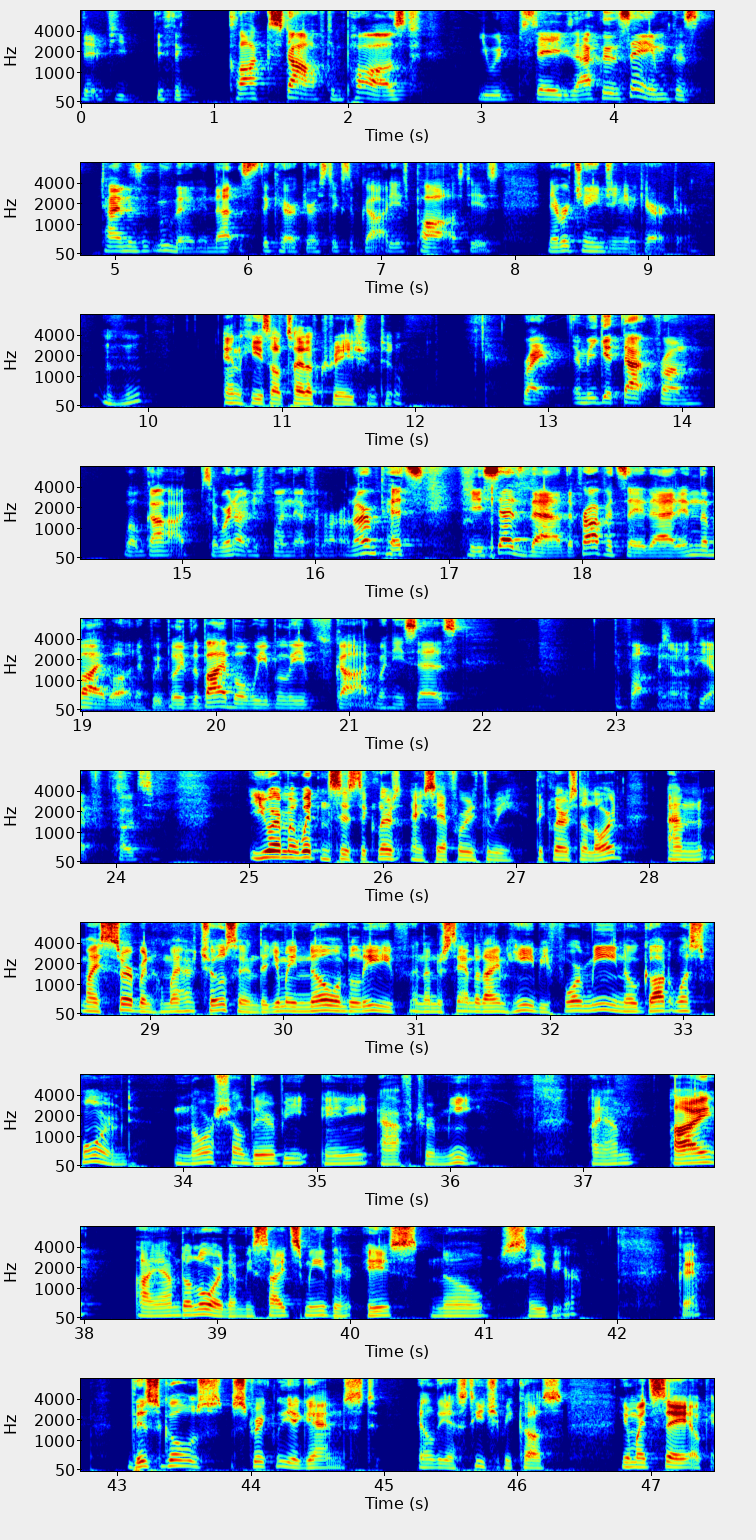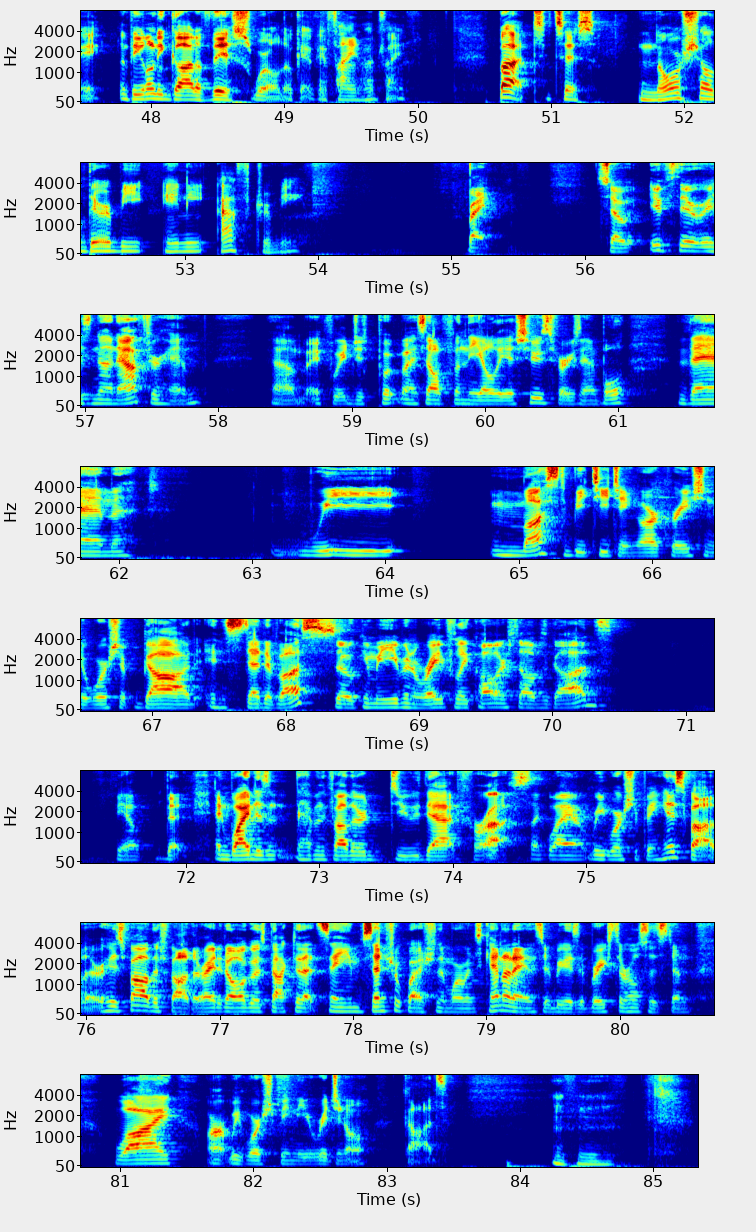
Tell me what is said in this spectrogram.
if you if the clock stopped and paused, you would stay exactly the same because time isn't moving, and that's the characteristics of God. He is paused. He is never changing in character. Mm-hmm. And he's outside of creation too. Right. And we get that from, well, God. So we're not just pulling that from our own armpits. He says that. The prophets say that in the Bible. And if we believe the Bible, we believe God when he says the following. I don't know if you have quotes. You are my witnesses, declares Isaiah 43, declares the Lord, and my servant whom I have chosen, that you may know and believe and understand that I am he. Before me no God was formed, nor shall there be any after me. I am I I am the Lord, and besides me there is no Savior. Okay. This goes strictly against LDS teaching because you might say, okay, the only God of this world. Okay, okay, fine, fine, fine. But it says, nor shall there be any after me. Right. So if there is none after him, um, if we just put myself in the LDS shoes, for example, then we must be teaching our creation to worship God instead of us. So can we even rightfully call ourselves gods? You know that and why doesn't the heavenly father do that for us? Like why aren't we worshiping his father or his father's father right? It all goes back to that same central question the mormons cannot answer because it breaks their whole system. Why aren't we worshiping the original gods Mm-hmm.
